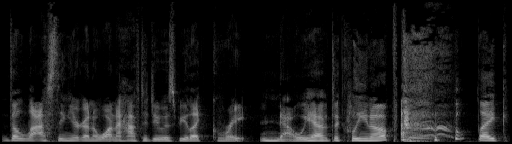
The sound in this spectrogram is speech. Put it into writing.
the last thing you're going to want to have to do is be like, great, now we have to clean up. like,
